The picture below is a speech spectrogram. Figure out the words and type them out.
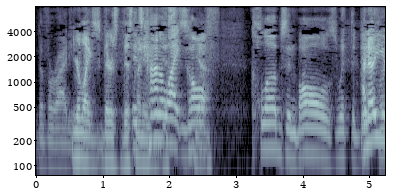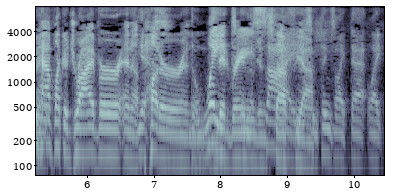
the variety. You're of like, there's this many. It's kind of like discs. golf clubs and balls with the. I know you have like a driver and a Yes, putter and the weight mid range and, and stuff. Yeah. and things like that. Like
